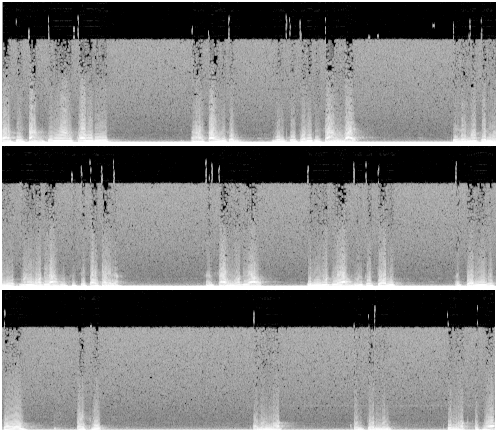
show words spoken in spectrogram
ว่าสีสั่งคุณงามความดี ตายไปมันก็บุญกุศลที่สั่งไว้ที่ได้มาเป็นมนุษย์มันหมดแล้วมันคือสิไปใส่ล่ะขันใส่หมดแล้วกินหมดแล้วมันก็จนขันจนมันก็โตลงไปทุกข์แต่มันหมดคนจนมันสิหมดก็เพราะ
